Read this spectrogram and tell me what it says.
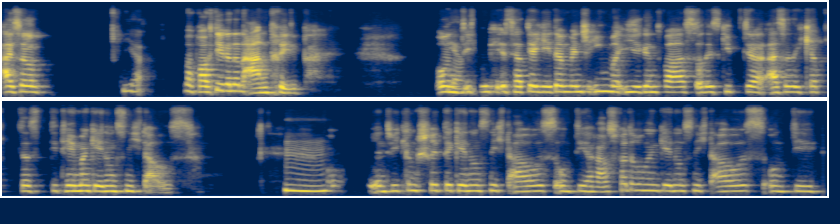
also ja. man braucht irgendeinen Antrieb. Und ja. ich denke, es hat ja jeder Mensch immer irgendwas oder es gibt ja, also ich glaube, die Themen gehen uns nicht aus. Mhm. Die Entwicklungsschritte gehen uns nicht aus und die Herausforderungen gehen uns nicht aus und die,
